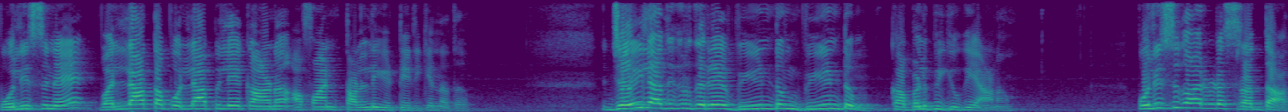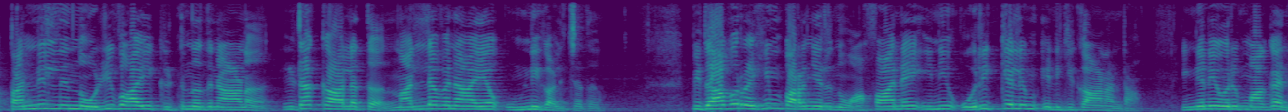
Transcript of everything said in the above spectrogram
പോലീസിനെ വല്ലാത്ത പൊല്ലാപ്പിലേക്കാണ് അഫാൻ തള്ളിയിട്ടിരിക്കുന്നത്. ജയിൽ അധികൃതരെ വീണ്ടും വീണ്ടും കബളിപ്പിക്കുകയാണ്. പോലീസുകാരുടെ ശ്രദ്ധ തന്നിൽ നിന്ന് ഒഴിവായി കിട്ടുന്നതിനാണ് ഇടക്കാലത്ത് നല്ലവനായ ഉണ്ണി കളിച്ചത്. പിതാവ് റഹീം പറഞ്ഞിരുന്നു അഫാനെ ഇനി ഒരിക്കലും എനിക്ക് കാണണ്ട. ഇങ്ങനെ ഒരു മകൻ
